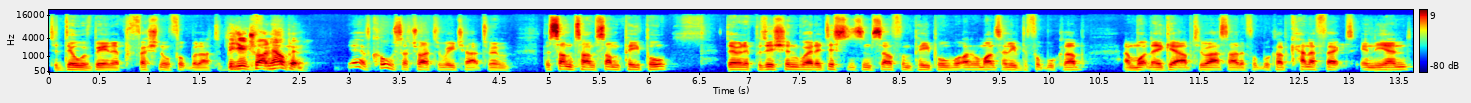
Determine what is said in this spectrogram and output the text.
to deal with being a professional footballer, to be Did you try and help him? Yeah, of course. I tried to reach out to him, but sometimes some people they're in a position where they distance themselves from people once they leave the football club, and what they get up to outside the football club can affect in the end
